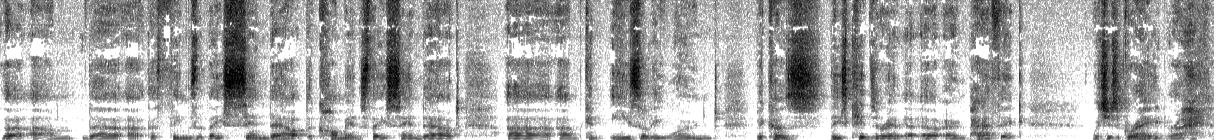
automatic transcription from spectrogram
The um, the uh, the things that they send out, the comments they send out. Uh, um, can easily wound because these kids are, are, are empathic, which is great, right?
